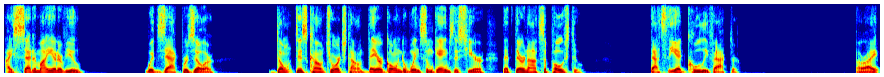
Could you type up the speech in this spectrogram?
I said in my interview with Zach Braziller, don't discount Georgetown. They are going to win some games this year that they're not supposed to. That's the Ed Cooley factor. All right.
